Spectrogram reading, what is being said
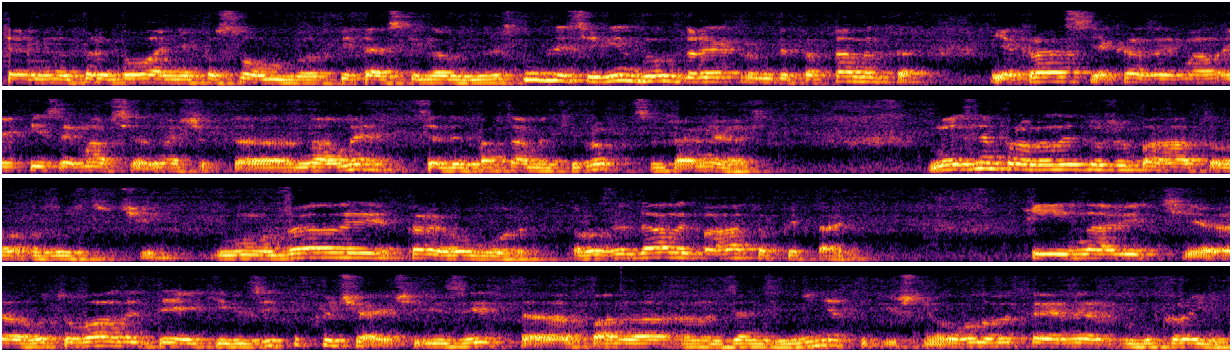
терміну перебування послом в Китайській Народній Республіці, він був директором департаменту, якраз яка займала, який займався значить, е, нами, це департамент Європи, Центральної Азії. Ми з ним провели дуже багато зустрічей, вели переговори, розглядали багато питань. І навіть готували деякі візити, включаючи візит пана Дзянзіміня, тодішнього голови КНР в Україну.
